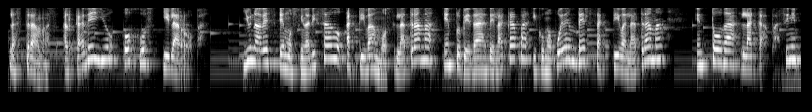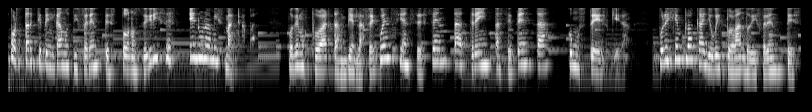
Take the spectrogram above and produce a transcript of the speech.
las tramas al cabello, ojos y la ropa. Y una vez hemos finalizado, activamos la trama en propiedades de la capa y como pueden ver se activa la trama en toda la capa, sin importar que tengamos diferentes tonos de grises en una misma capa. Podemos probar también la frecuencia en 60, 30, 70, como ustedes quieran. Por ejemplo, acá yo voy probando diferentes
